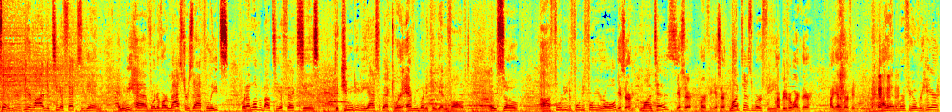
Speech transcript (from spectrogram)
So we are here live at TFX again, and we have one of our Masters athletes. What I love about TFX is the community aspect where everybody can get involved. And so, uh, 40 to 44 year old. Yes, sir. Montez. Yes, sir. Murphy. Yes, sir. Montez Murphy. My beautiful wife there, Ayana Murphy. Ayana Murphy over here.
